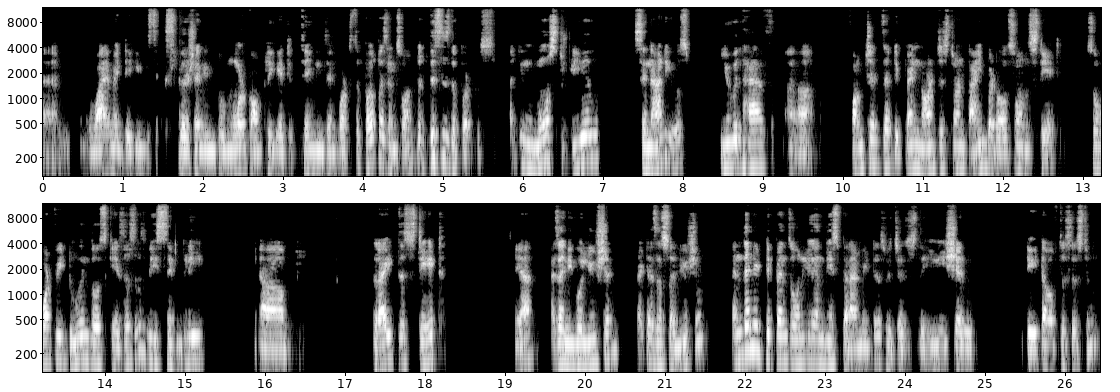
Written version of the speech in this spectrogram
um, why am i taking this excursion into more complicated things and what's the purpose and so on? But this is the purpose. I think most real scenarios you will have uh, functions that depend not just on time but also on state so what we do in those cases is we simply um, write the state yeah as an evolution right as a solution. And then it depends only on these parameters which is the initial data of the system.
